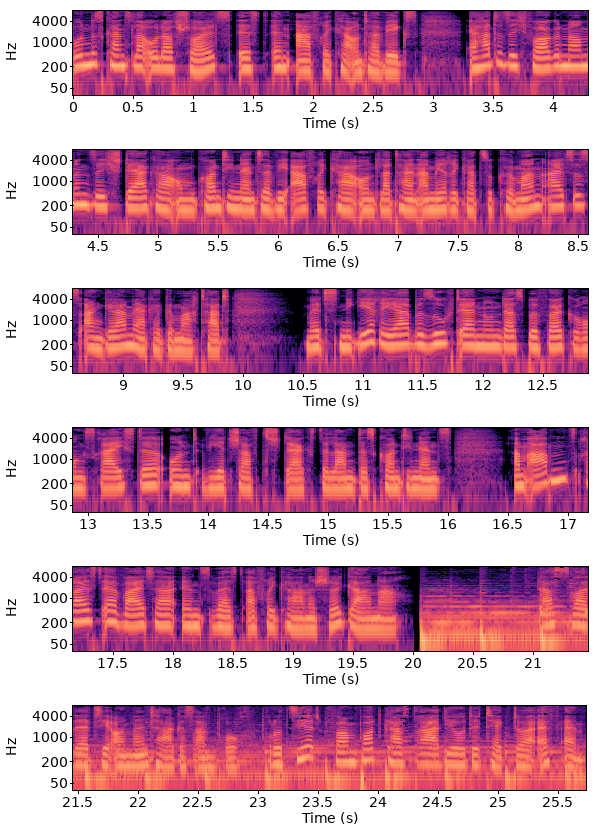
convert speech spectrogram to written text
Bundeskanzler Olaf Scholz ist in Afrika unterwegs. Er hatte sich vorgenommen, sich stärker um Kontinente wie Afrika und Lateinamerika zu kümmern, als es Angela Merkel gemacht hat. Mit Nigeria besucht er nun das bevölkerungsreichste und wirtschaftsstärkste Land des Kontinents. Am Abend reist er weiter ins westafrikanische Ghana. Das war der T-Online-Tagesanbruch, produziert vom Podcast Radio Detektor FM.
